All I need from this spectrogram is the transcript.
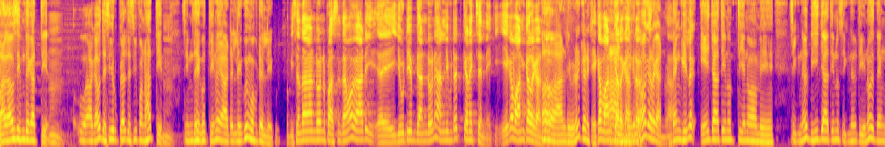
වාගාව සිම් දෙගත්තිය ආගව දෙසි රුපියල් දෙසි පනහත් තියෙන සිම් දෙකුත් තියෙන යාටල්ලෙකු මොබිටල්ලෙකු විසඳගන්නඩෝන ප්‍රශ්න තම යාට YouTube යන්ඩෝන අන්ලිමිට කනෙක්ෂන් එක. ඒක වන් කරගන්න ආල්ලිට ඒක වන් කරගන්න කරගන්න දැන් ගිල ඒ ජාතියනුත් තියෙනවා මේ සිගනල් බී ජාතියනු සිගනල් තියන දැන්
